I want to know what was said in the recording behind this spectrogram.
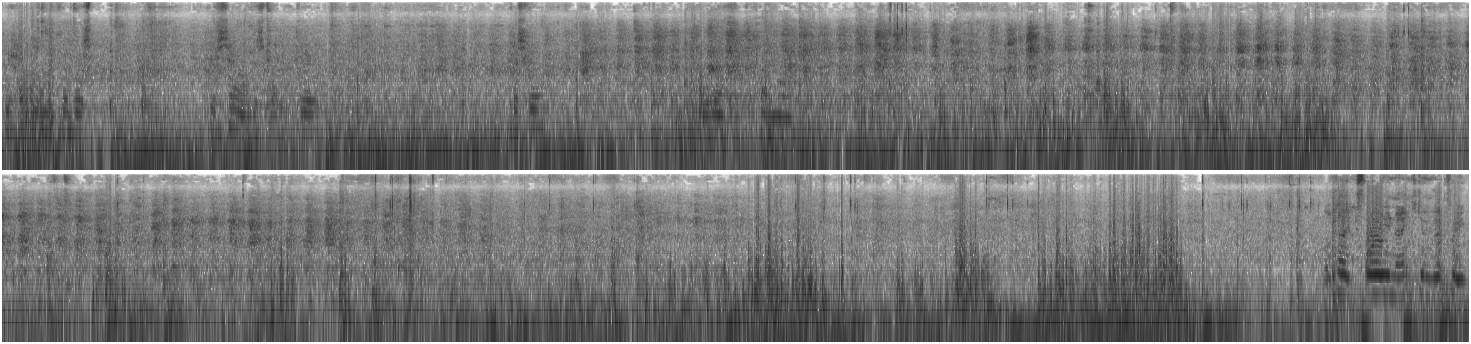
be heading to Cumbres pretty soon. Just went through. So we're gonna come Looks like 489's doing good, pretty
